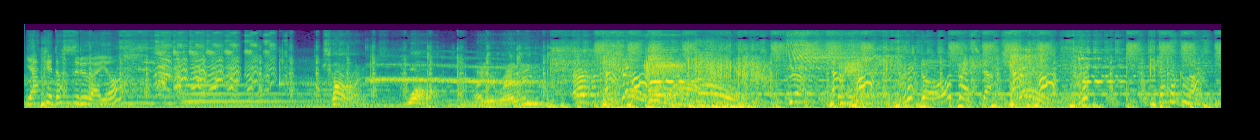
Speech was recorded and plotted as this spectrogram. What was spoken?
やけするわよ。いただくわ。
